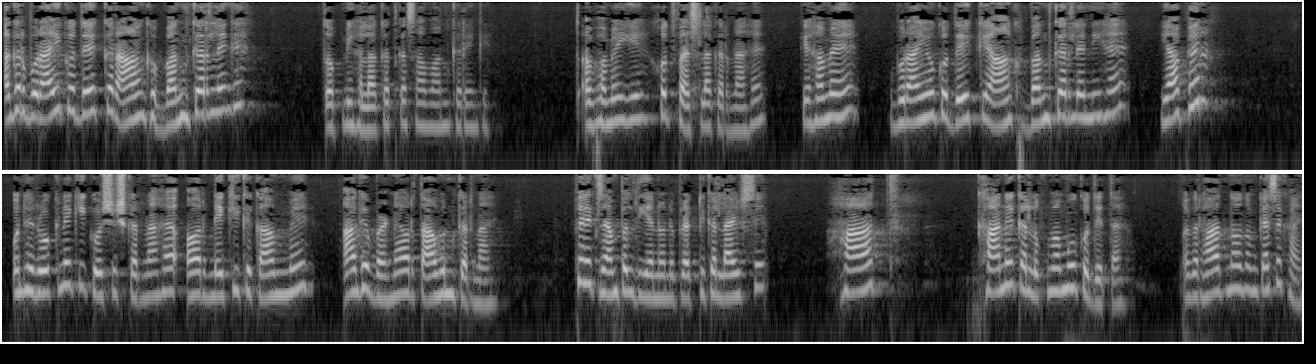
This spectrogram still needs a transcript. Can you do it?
اگر برائی کو دیکھ کر آنکھ بند کر لیں گے تو اپنی ہلاکت کا سامان کریں گے۔ تو اب ہمیں یہ خود فیصلہ کرنا ہے کہ ہمیں برائیوں کو دیکھ کے آنکھ بند کر لینی ہے یا پھر انہیں روکنے کی کوشش کرنا ہے اور نیکی کے کام میں آگے بڑھنا ہے اور تعاون کرنا ہے۔ پھر اگزامپل دیا انہوں نے پریکٹیکل لائف سے۔ ہاتھ کھانے کا لکما منہ کو دیتا ہے۔ اگر ہاتھ نہ ہو تو ہم کیسے کھائیں؟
